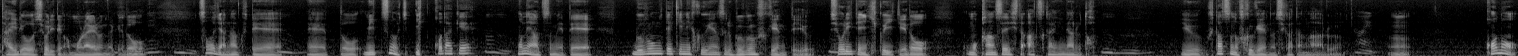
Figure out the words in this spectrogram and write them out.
大量処理点がもらえるんだけど、そうね。そうじゃなくて、うん。えーっと3つのうち1個だけうんうん。骨集めて部分的に復元する部分復元っていううん勝利点低いけど、もう完成した扱いになると。うんいう2つの復元の仕方がある。うん。この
